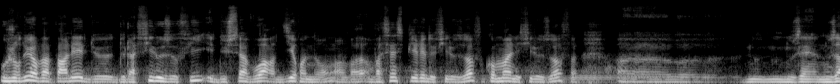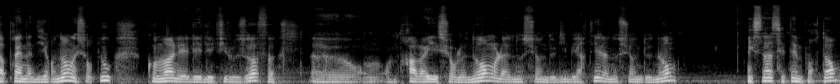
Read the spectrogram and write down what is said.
Aujourd'hui, on va parler de, la philosophie et du savoir dire non. On va, s'inspirer de philosophes. Comment les philosophes euh, nous, apprennent à dire non et surtout comment les, philosophes euh, ont, travaillé sur le non, la notion de liberté, la notion de non. Et ça, c'est important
